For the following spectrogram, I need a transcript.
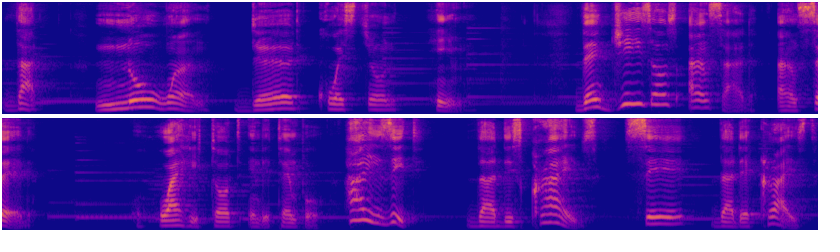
that, no one dared question him. Then Jesus answered and said, while he taught in the temple, How is it that the scribes say that the Christ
